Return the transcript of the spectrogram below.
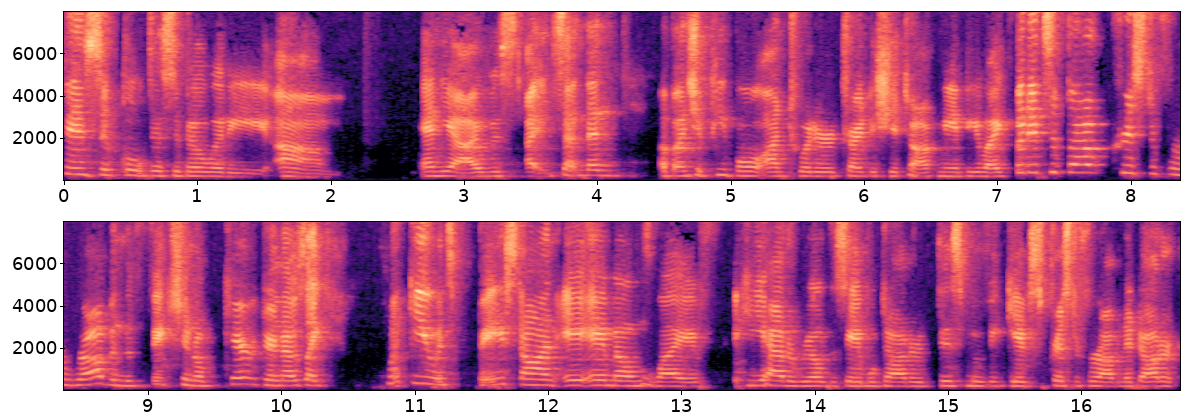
physical disability. Um, and yeah, I was. I so then a bunch of people on Twitter tried to shit talk me and be like, "But it's about Christopher Robin, the fictional character," and I was like. Fuck you! It's based on A. A. Milne's life. He had a real disabled daughter. This movie gives Christopher Robin a daughter.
